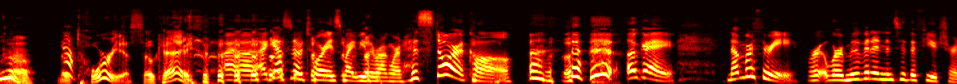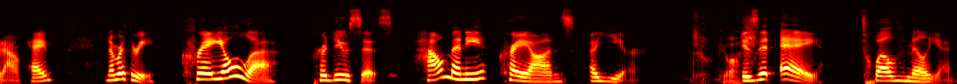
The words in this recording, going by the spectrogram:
Oh, Notorious. Okay. uh, I guess notorious might be the wrong word. Historical. okay. Number three. We're, we're moving it into the future now. Okay. Number three. Crayola produces how many crayons a year? Oh, gosh. Is it A, 12 million?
